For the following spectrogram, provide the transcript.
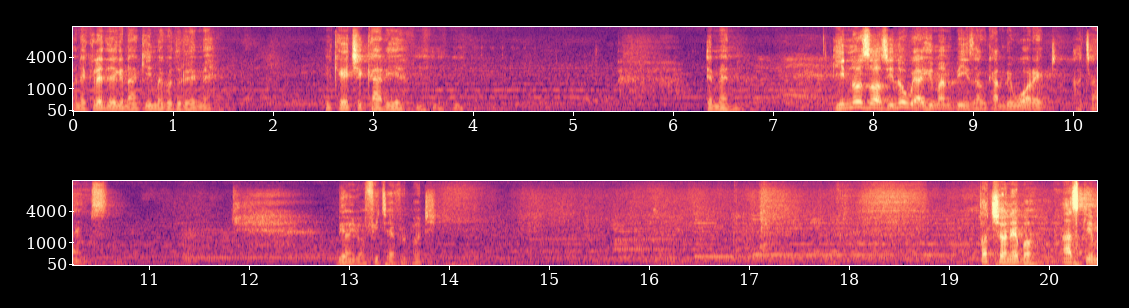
Gị na nke ime godoro eme nke echi karịa. Amen. He knows us. You know we are human beings and we can be worried at times. Be on your feet, everybody. Touch your neighbor. Ask him,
